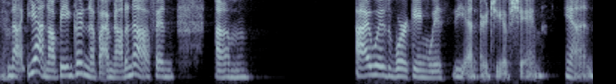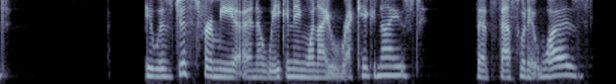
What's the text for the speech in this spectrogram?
yeah. not yeah not being good enough i'm not enough and um i was working with the energy of shame and it was just for me an awakening when i recognized that that's what it was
